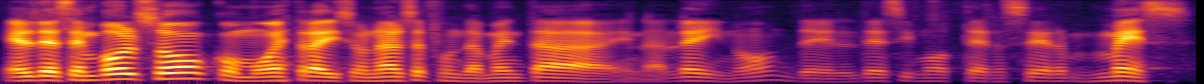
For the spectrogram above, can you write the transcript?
El desembolso, como es tradicional, se fundamenta en la ley ¿no? del décimo tercer mes.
